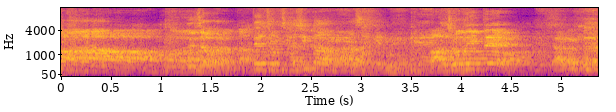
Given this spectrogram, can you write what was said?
아, 늦어버렸다. 그때 좀 자신감 많았었겠네요. 아 저는 이때 약간 긴장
